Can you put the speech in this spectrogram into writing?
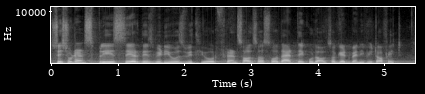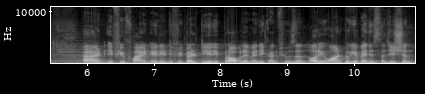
So students please share these videos with your friends also so that they could also get benefit of it. And if you find any difficulty, any problem, any confusion or you want to give any suggestion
